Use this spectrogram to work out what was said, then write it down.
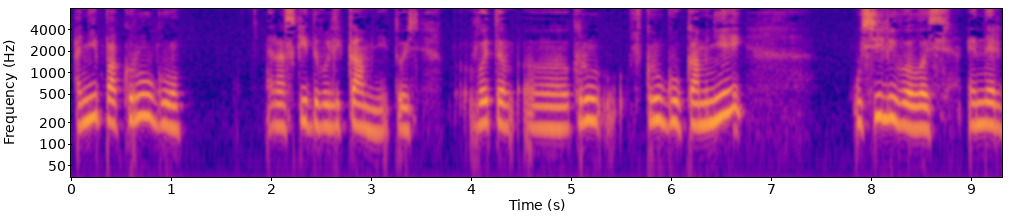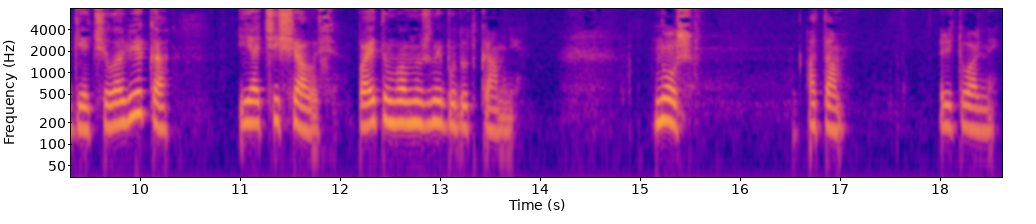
они по кругу раскидывали камни. То есть в этом э, круг, в кругу камней усиливалась энергия человека и очищалась. Поэтому вам нужны будут камни. Нож. А там ритуальный.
